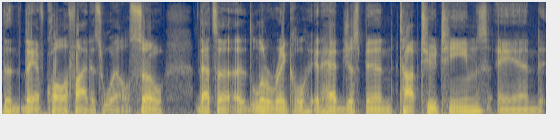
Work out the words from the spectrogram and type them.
then they have qualified as well. So that's a, a, little wrinkle. It had just been top two teams and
